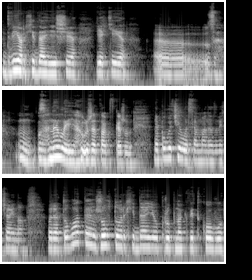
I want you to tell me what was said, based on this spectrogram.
дві орхідеї ще, які е, з, ну, згнили, я вже так скажу. Не вийшло в мене, звичайно, врятувати жовту орхідею крупноквіткову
